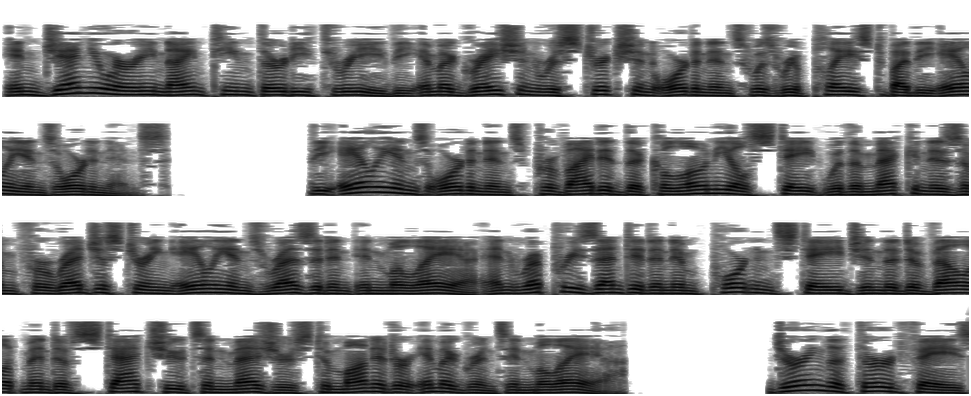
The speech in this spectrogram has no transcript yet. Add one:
In January 1933 the Immigration Restriction Ordinance was replaced by the Aliens Ordinance. The Aliens Ordinance provided the colonial state with a mechanism for registering aliens resident in Malaya and represented an important stage in the development of statutes and measures to monitor immigrants in Malaya. During the third phase,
